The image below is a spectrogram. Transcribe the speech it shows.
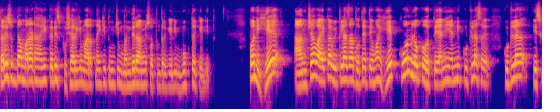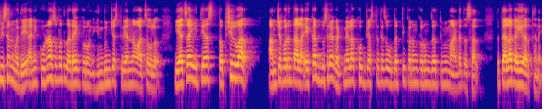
तरी सुद्धा मराठा ही कधीच फुशारकी मारत नाही की तुमची मंदिरं आम्ही स्वतंत्र केली मुक्त केलीत. पण हे आमच्या बायका विकल्या जात होत्या तेव्हा हे कोण लोक होते? आणि यांनी कुठल्या स कुठल्या इसवी सनमध्ये आणि कुणासोबत लढाई करून हिंदूंच्या स्त्रियांना वाचवलं? याचा इतिहास तपशीलवार आमच्यापर्यंत आला. एकाच दुसऱ्या घटनेला खूप जास्त त्याचं उदत्तीकरण करून जर तुम्ही मांडत असाल तर त्याला काही अर्थ नाही.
